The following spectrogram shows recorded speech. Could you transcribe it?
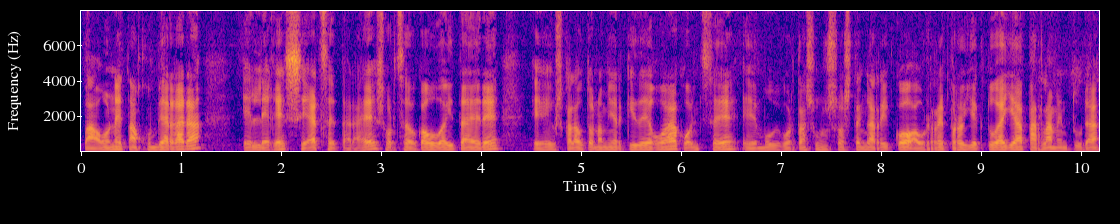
ba honetan jun behar gara, e, lege zehatzetara, eh? sortze daukagu baita ere, e, Euskal Autonomia Erkidegoak ontze e, mugikortasun sostengarriko aurre proiektua ja parlamentura.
